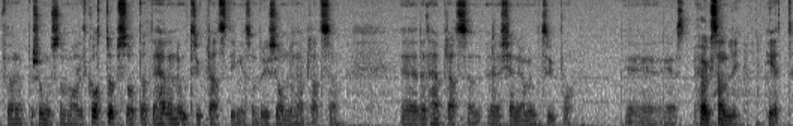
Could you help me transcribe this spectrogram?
för en person som har ett gott uppsåt att det här är en otrygg plats, det är ingen som bryr sig om den här platsen. Den här platsen känner jag mig otrygg på. Eh, hög sannolikhet.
